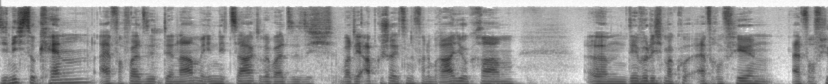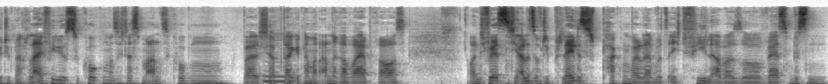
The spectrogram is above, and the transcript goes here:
die nicht so kennen, einfach weil sie der Name ihnen nichts sagt oder weil sie sich, weil die abgeschreckt sind von dem Radiokram, ähm, den würde ich mal einfach empfehlen, einfach auf YouTube nach Live-Videos zu gucken und sich das mal anzugucken, weil ich glaube, da geht nochmal ein anderer Vibe raus. Und ich will jetzt nicht alles auf die Playlist packen, weil dann wird es echt viel, aber so, wer jetzt ein bisschen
